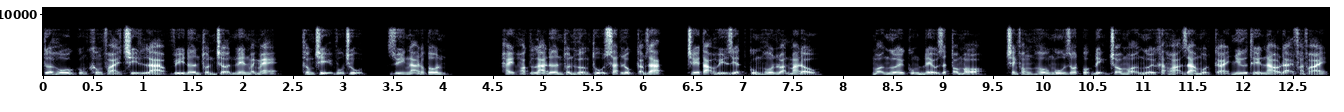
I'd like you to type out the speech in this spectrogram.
tựa hồ cũng không phải chỉ là vì đơn thuần trở nên mạnh mẽ, thống trị vũ trụ, duy ngã độc tôn, hay hoặc là đơn thuần hưởng thụ sát lục cảm giác, chế tạo hủy diệt cùng hỗn loạn ma đầu. Mọi người cũng đều rất tò mò tranh phong hấu ngu rốt cuộc định cho mọi người khắc họa ra một cái như thế nào đại phản phái,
